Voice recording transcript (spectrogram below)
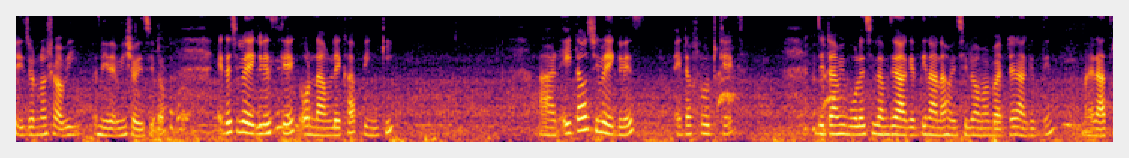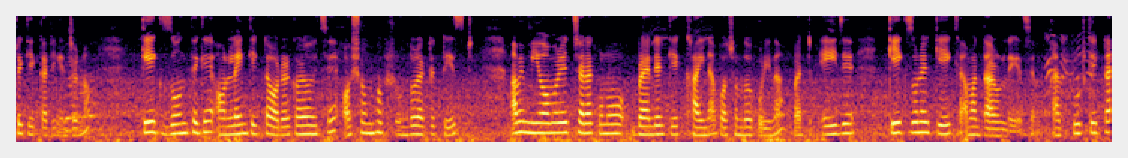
সেই জন্য সবই নিরামিষ হয়েছিল। এটা ছিল এগলেস কেক ওর নাম লেখা পিঙ্কি। আর এটাও ছিল এগলেস এটা ফ্রুট কেক যেটা আমি বলেছিলাম যে আগের দিন আনা হয়েছিল আমার বার্থডের আগের দিন মানে রাত্রে কেক কাটিংয়ের জন্য। কেক জোন থেকে অনলাইন কেকটা অর্ডার করা হয়েছে। অসম্ভব সুন্দর একটা টেস্ট। আমি মিওমরের ছাড়া কোনো ব্র্যান্ডের কেক খাই না, পছন্দ করি না, বাট এই যে কেক জোনের কেক আমার দারুণ লেগেছে। আর ফ্রুট কেকটা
